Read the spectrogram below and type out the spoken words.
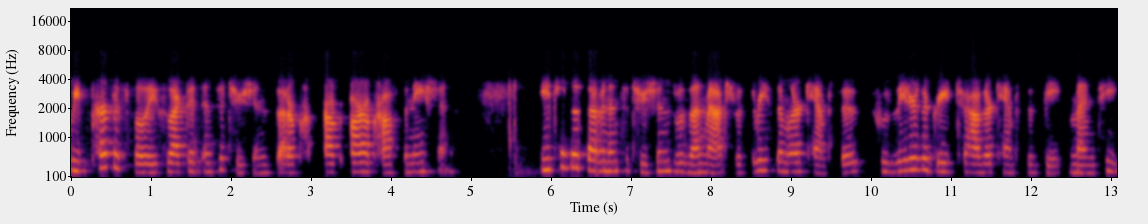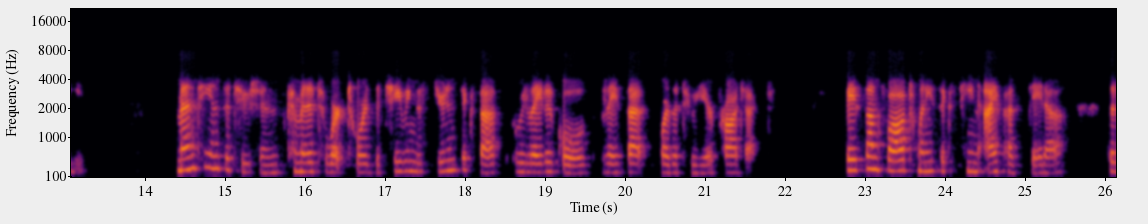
We purposefully selected institutions that are, are, are across the nation. Each of the seven institutions was then matched with three similar campuses whose leaders agreed to have their campuses be mentees. Mentee institutions committed to work towards achieving the student success related goals they set for the two year project. Based on fall 2016 IPEDS data, the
